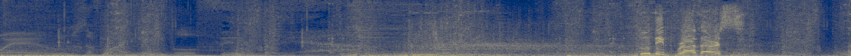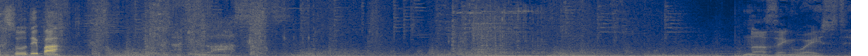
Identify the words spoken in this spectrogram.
Wails of my people fill the air. Too deep, brothers. That's too deep, ah. Nothing wasted.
